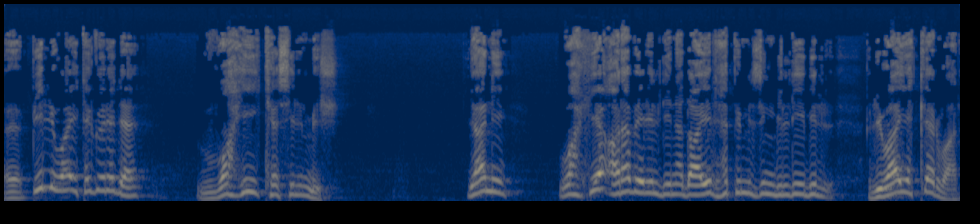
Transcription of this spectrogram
Ee, bir rivayete göre de vahiy kesilmiş. Yani vahye ara verildiğine dair hepimizin bildiği bir rivayetler var.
